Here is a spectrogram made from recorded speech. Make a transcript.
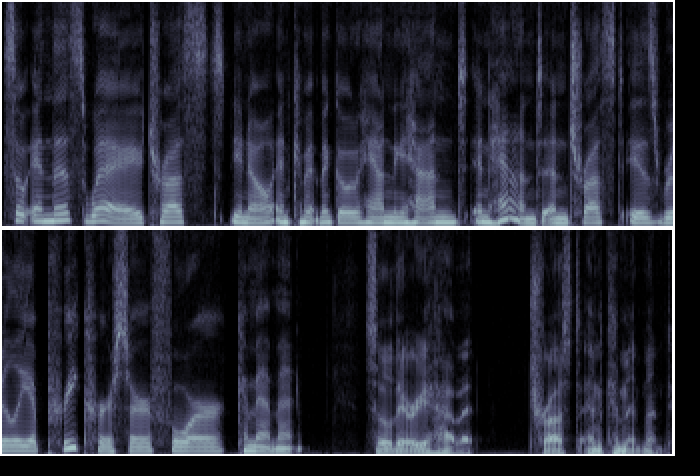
So, in this way, trust, you know, and commitment go hand in hand in hand, and trust is really a precursor for commitment. So, there you have it trust and commitment.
